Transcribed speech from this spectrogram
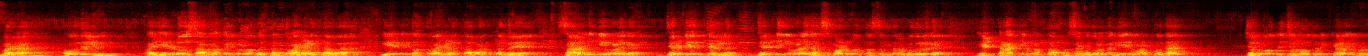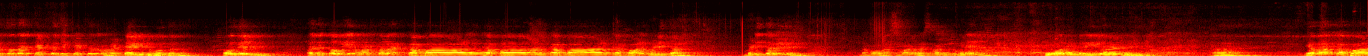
ಮರ. ಹೌದಿಲ್ರಿ? ಆ ಎರಡೂ ಸಾಮಗ್ರಿಗಳು ಒಂದು ತತ್ವ ಹೇಳ್ತಾವ. ಏನು ತತ್ವ ಹೇಳ್ತಾವ ಅಂತಂದ್ರೆ, ಸಾಣಿಗೆ ಒಳಗ ಜರಡಿ ಅಂತಿರಲ್ಲ, ಜರಡಿಗೆ ಒಳಗೆ ಹಸ ಮಾಡುವಂತ ಸಂದರ್ಭದೊಳಗೆ ಹಿಟ್ಟು ಹಾಕಿರುವಂತ ಪ್ರಸಂಗದೊಳಗೆ ಅಲ್ಲಿ ಏನ್ ಮಾಡ್ತದ? ಚಲೋದು ಚಲೋದ್ರ ಕೆಳಗೆ ಬಿಡ್ತದ ಕೆಟ್ಟದ ಕೆಟ್ಟದ್ದು ಹೊಟ್ಟೆಯಾಗಿ ಇಟ್ಕೋತದ. ಹೌದಿಲ್ರಿ? ಅದ ಕವು ಏನ್ ಮಾಡ್ತಾಳ? ಕಪಾಳ ಕಪಾಳ ಕಪಾಳ ಕಪಾಳ ಬಡಿತಾಳ. ಬಡಿತಾವೇನ್ರಿ ನಮ್ಮ ಹಸ ಮಾಡ್ರಿ ಹಸ ಮಾಡ್ರಿ ಮನೆ ಹ್ಞೂ ರನ್ರಿ ಇಲ್ಲ ರನ್ರಿ ಹಾ. ಯಾವಾಗ ಕಪಾಳ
